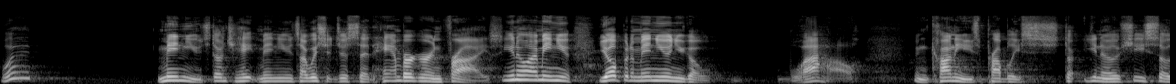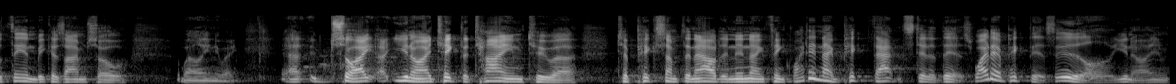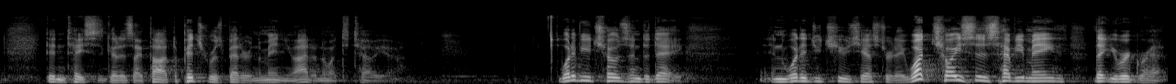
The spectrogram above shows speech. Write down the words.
What? Menus. Don't you hate menus? I wish it just said hamburger and fries. You know, I mean, you, you open a menu and you go, wow. And Connie's probably, st- you know, she's so thin because I'm so, well, anyway. Uh, so I, you know, I take the time to, uh, to pick something out, and then I think, why didn't I pick that instead of this? Why did I pick this? Ew, you know, it didn't taste as good as I thought. The picture was better in the menu. I don't know what to tell you. What have you chosen today? And what did you choose yesterday? What choices have you made that you regret?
